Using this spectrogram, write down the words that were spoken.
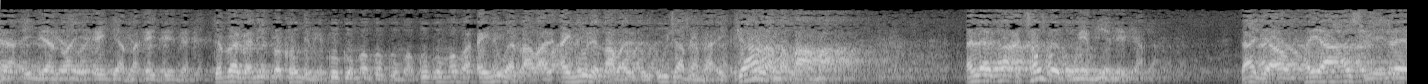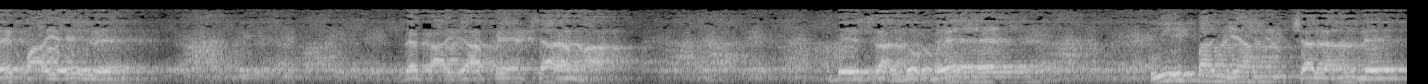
ကအိမ်ပြန်သွားရင်အိမ်ကြမအိမ်သေးနဲ့တပတ်ကနေ့ပခုံးနေပြီကိုကုံမောက်ကိုကုံမောက်ကိုကုံမောက်ကအိမ်နုကသာပါတယ်အိမ်နုတဲ့သာပါတယ်သူဥချပြီးမှအိမ်ကြားလာမလာမအလကအချောက်တဲ့ဝင်မြင့်နေကြဒါကြောင့်ဖယားရွှေလဲခွာရဲတဲ့သက္ကာယပေဖြာမှာအပေဇလွတ်မယ်ဝိပညာချလန်းနဲ့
